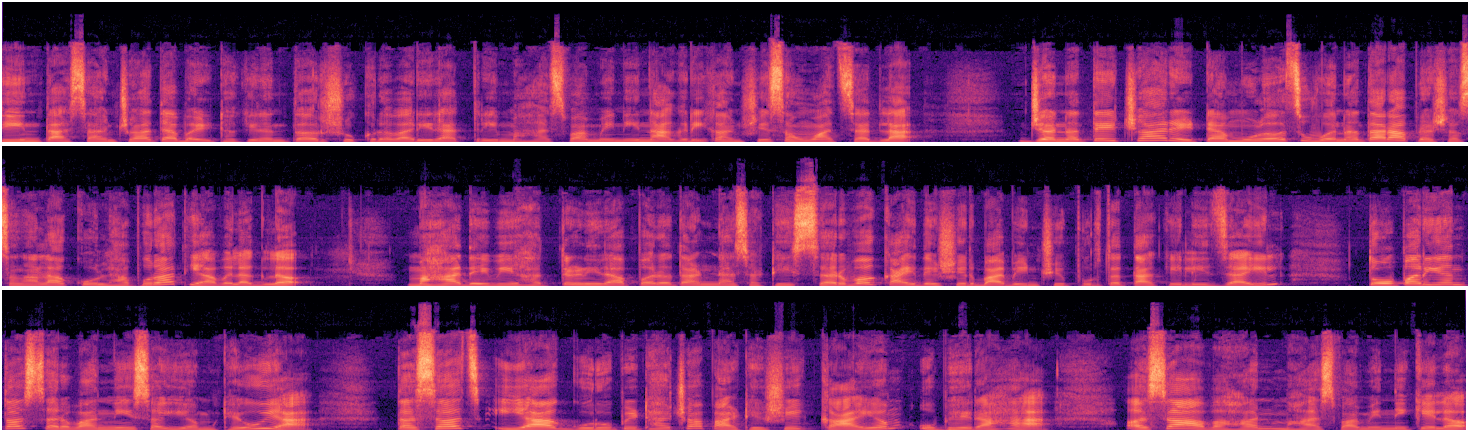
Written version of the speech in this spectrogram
तीन तासांच्या त्या बैठकीनंतर शुक्रवारी रात्री महास्वामींनी नागरिकांशी संवाद साधला. जनतेच्या रेट्यामुळंच वनतारा प्रशासनाला कोल्हापुरात यावं लागलं. महादेवी हत्तणीला परत आणण्यासाठी सर्व कायदेशीर बाबींची पूर्तता केली जाईल तोपर्यंत सर्वांनी संयम ठेवूया. तसंच या गुरुपीठाच्या पाठीशी कायम उभे राहा असं आवाहन महास्वामींनी केलं.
